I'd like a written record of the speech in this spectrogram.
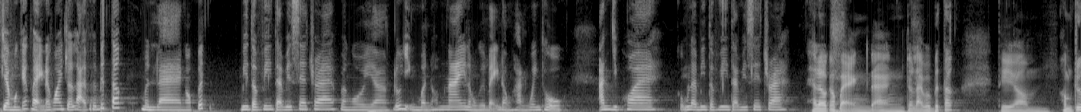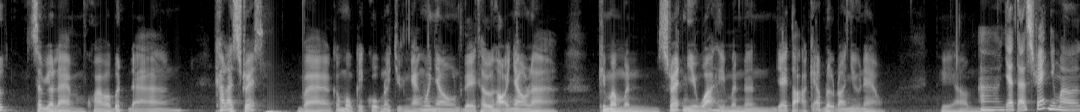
Chào mừng các bạn đã quay trở lại với Bích Tất. Mình là Ngọc Bích, biên tập viên tại Vietcetera và ngồi à, đối diện mình hôm nay là một người bạn đồng hành quen thuộc, anh Diệp Khoa, cũng là biên tập viên tại Vietcetera. Hello các bạn đang trở lại với Bích Tất. Thì um, hôm trước sau giờ làm Khoa và Bích đã khá là stress và có một cái cuộc nói chuyện ngắn với nhau để thử hỏi nhau là khi mà mình stress nhiều quá thì mình nên giải tỏa cái áp lực đó như thế nào thì um... à, giải tỏa stress nhưng mà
